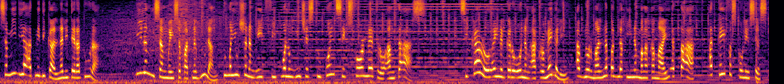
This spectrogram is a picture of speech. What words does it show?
sa media at medikal na literatura. Bilang isang may sapat na gulang, tumayo siya ng 8 feet 8 inches 2.64 metro ang taas. Si Carroll ay nagkaroon ng acromegaly, abnormal na paglaki ng mga kamay at paa, at kyphoscoliosis,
